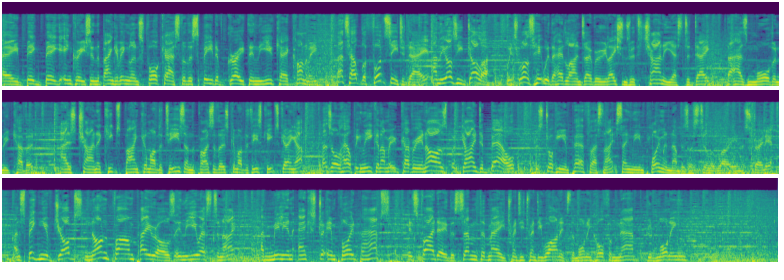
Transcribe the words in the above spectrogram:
A big, big increase in the Bank of England's forecast for the speed of growth in the UK economy. That's helped the FTSE today, and the Aussie dollar, which was hit with the headlines over relations with China yesterday, that has more than recovered as China keeps buying commodities and the price of those commodities keeps going up. That's all helping the economic recovery in Oz. But Guy Debelle was talking in Perth last night, saying the employment numbers are still a worry in Australia. And speaking of jobs, non-farm payrolls in the US tonight, a million extra employed perhaps. It's Friday. The 7th of May, 2021. It's the morning call from NAB. Good morning.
